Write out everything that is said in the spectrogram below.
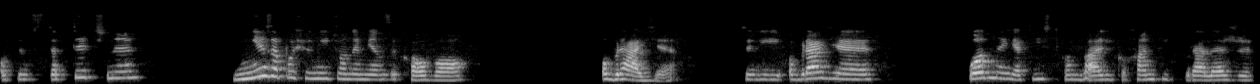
o tym statycznym, niezapośredniczonym językowo obrazie, czyli obrazie chłodnej jak list konwali kochanki, która leży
